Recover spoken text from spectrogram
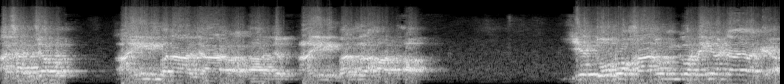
अच्छा जब आइन बना जा रहा था, जब आइन बन रहा था, ये दोनों कानून को नहीं हटाया गया।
